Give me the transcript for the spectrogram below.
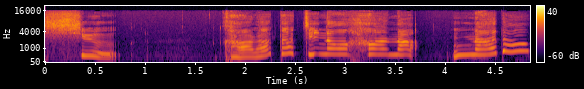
集」「からたちの花」など。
